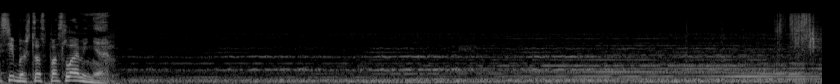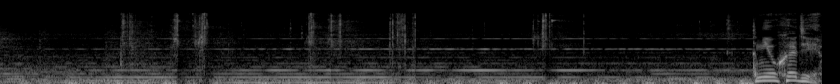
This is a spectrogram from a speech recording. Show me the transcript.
Спасибо, что спасла меня. Не уходи.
